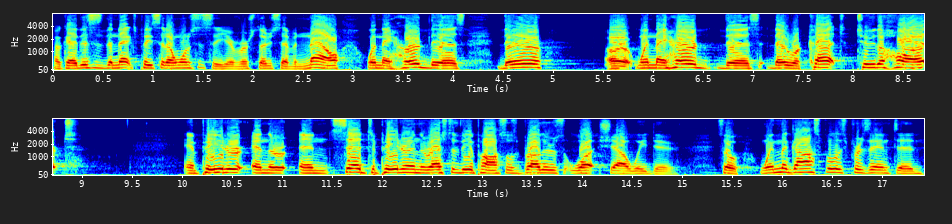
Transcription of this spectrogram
Okay, this is the next piece that I want us to see here, verse 37. Now, when they heard this, there, or when they heard this, they were cut to the heart, and Peter and the and said to Peter and the rest of the apostles, Brothers, what shall we do? So when the gospel is presented,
